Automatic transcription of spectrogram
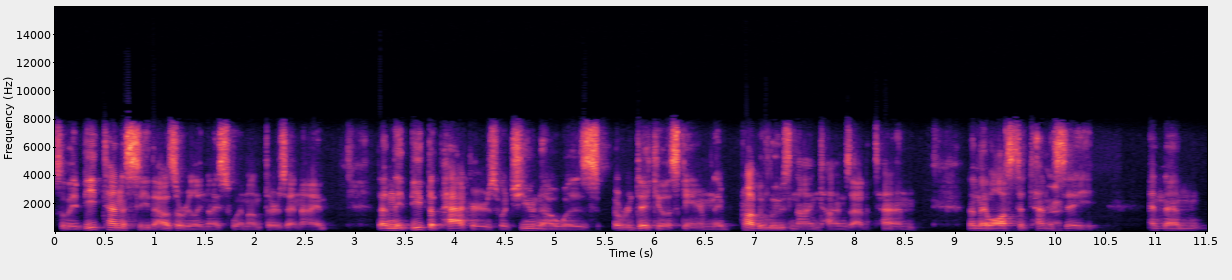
So they beat Tennessee. That was a really nice win on Thursday night. Then they beat the Packers, which you know was a ridiculous game. They probably lose nine times out of 10. Then they lost to Tennessee. And then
